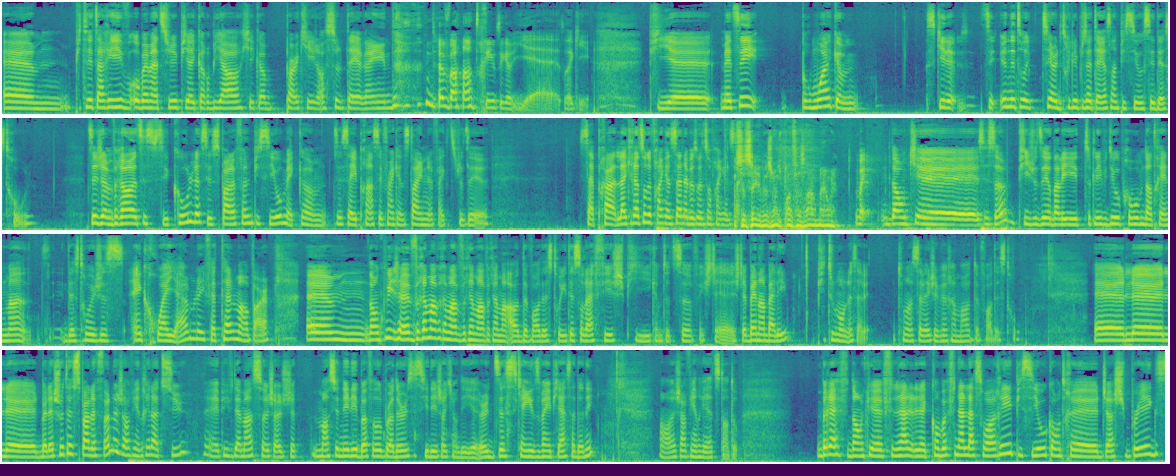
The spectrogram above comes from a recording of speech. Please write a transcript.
Euh, puis tu t'arrives au Bain Mathieu puis il y a Corbillard qui est comme parké genre sur le terrain de- devant l'entrée. C'est comme yes, ok. Puis euh, mais tu sais, pour moi comme ce qui c'est une des trucs un des trucs les plus intéressants de PCO c'est Destro là. tu sais j'aime vraiment c'est cool c'est super le fun PCO mais comme tu sais ça y prend c'est Frankenstein là, fait que je veux dire ça prend la créature de Frankenstein a besoin de son Frankenstein C'est ça, il a besoin du professeur, ben oui. Ouais, donc euh, c'est ça. Puis je veux dire, dans les, toutes les vidéos promo d'entraînement, Destro est juste incroyable. là. Il fait tellement peur. Euh, donc oui, j'avais vraiment, vraiment, vraiment, vraiment hâte de voir Destro. Il était sur l'affiche, puis comme tout ça. Fait que j'étais bien emballée. Puis tout le monde le savait. Tout le monde savait que j'avais vraiment hâte de voir Destro. Euh, le, le, ben, le show était super le fun, je reviendrai là-dessus. Et puis évidemment, ça, j'ai j'ai mentionné les Buffalo Brothers, s'il y a des gens qui ont des un 10, 15, 20 pièces à donner. Bon, je reviendrai là-dessus tantôt. Bref, donc euh, final, le combat final de la soirée, PCO contre euh, Josh Briggs.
